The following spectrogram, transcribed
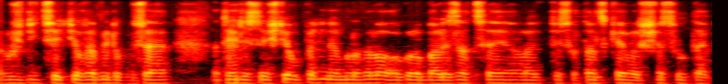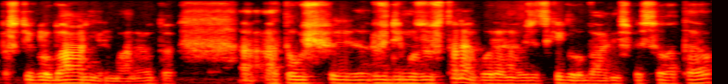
Ruždý cítil velmi dobře a tehdy se ještě úplně nemluvilo o globalizaci, ale ty satanské verše jsou to je prostě globální román. Jo? To, a, a to už Ruždý mu zůstane, bude vždycky globální spisovatel,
